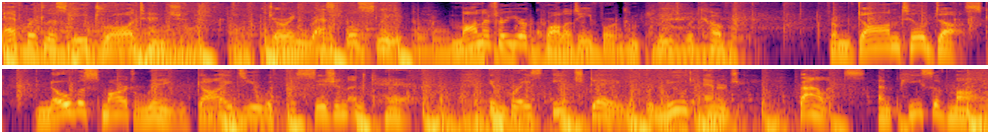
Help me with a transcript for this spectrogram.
effortlessly draw attention. During restful sleep, monitor your quality for complete recovery. From dawn till dusk, Nova Smart Ring guides you with precision and care. Embrace each day with renewed energy, balance, and peace of mind.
